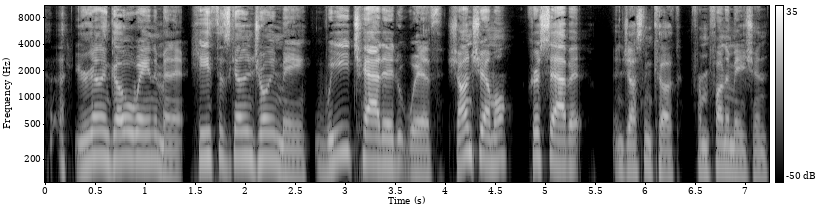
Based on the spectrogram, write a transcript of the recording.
You're going to go away in a minute. Heath is going to join me. We chatted with Sean Schemmel, Chris Sabat, and Justin Cook from Funimation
